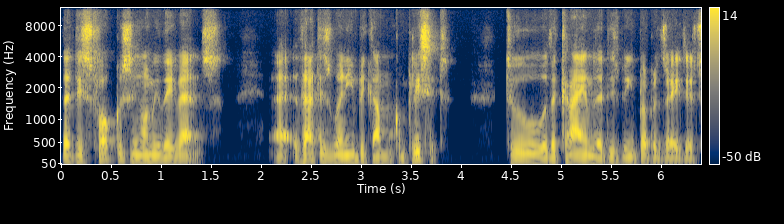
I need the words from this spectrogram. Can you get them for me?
that is focusing only the events, uh, that is when you become complicit to the crime that is being perpetrated.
